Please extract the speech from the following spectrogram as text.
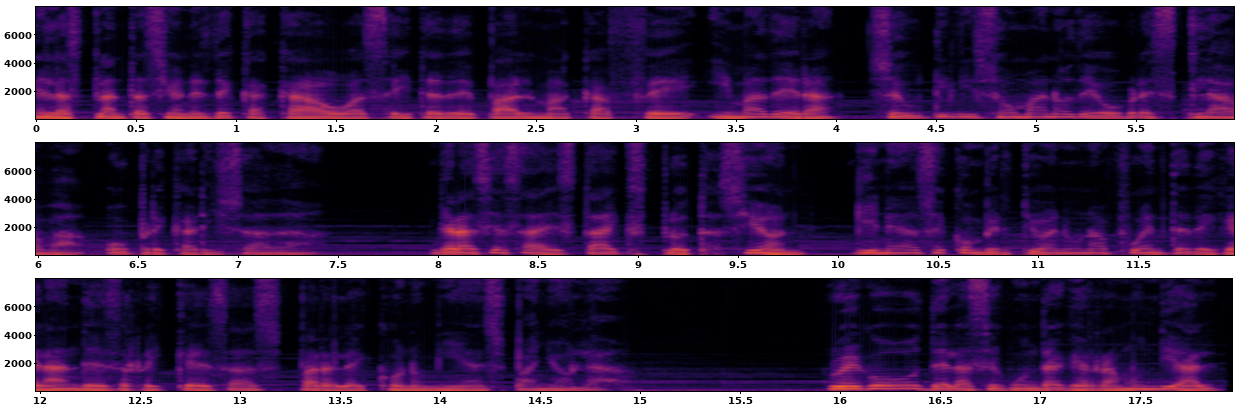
En las plantaciones de cacao, aceite de palma, café y madera se utilizó mano de obra esclava o precarizada. Gracias a esta explotación, Guinea se convirtió en una fuente de grandes riquezas para la economía española. Luego de la Segunda Guerra Mundial,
